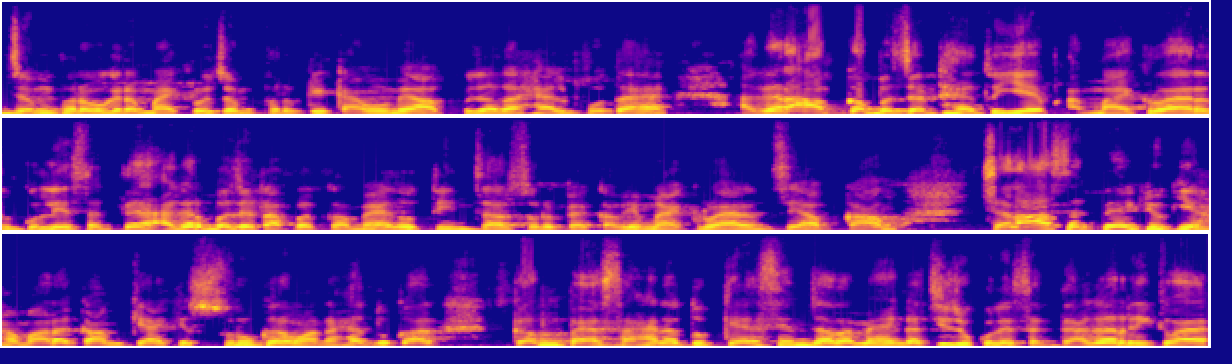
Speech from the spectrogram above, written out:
जंपर वगैरह माइक्रो जंपर के कामों में आपको ज़्यादा हेल्प होता है। अगर आपका बजट है तो ये माइक्रो आयरन को ले सकते हैं। अगर बजट आपका कम है तो तीन चार सौ रुपये का भी माइक्रो आयरन से आप काम चला सकते हैं, क्योंकि हमारा काम क्या है कि शुरू करवाना है दुकान। कम पैसा है ना तो कैसे हम ज़्यादा महँगा चीज़ों को ले सकते हैं? अगर रिक्वायर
